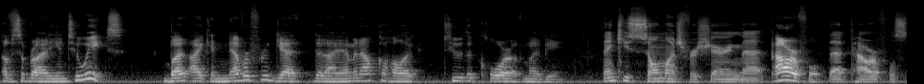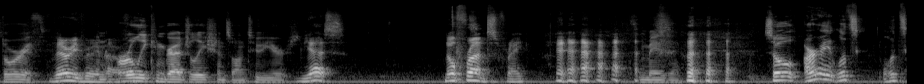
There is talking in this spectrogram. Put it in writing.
of sobriety in two weeks. But I can never forget that I am an alcoholic to the core of my being. Thank you so much for sharing that Powerful. that powerful story. Very, very And powerful. early congratulations on two years. Yes. No fronts, Frank. It's amazing. so, all right, let's let's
